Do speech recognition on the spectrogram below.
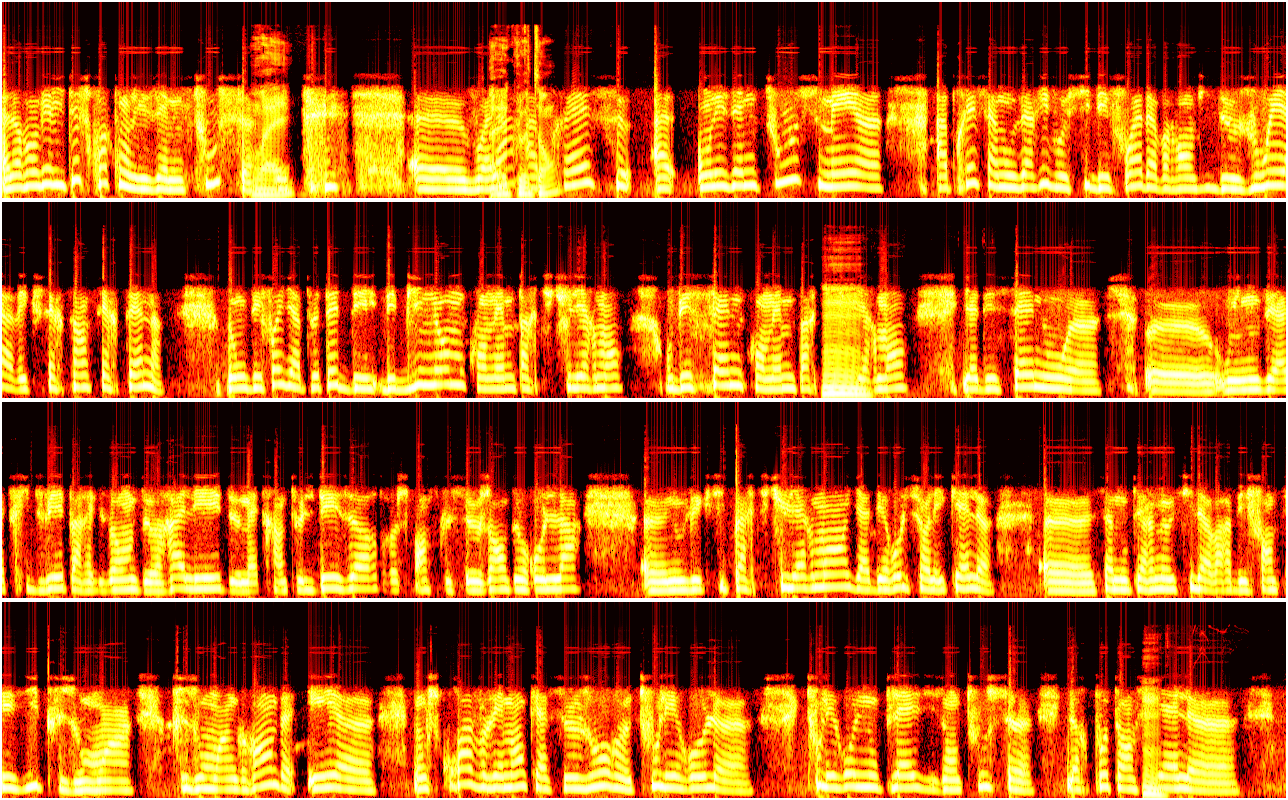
Alors en vérité, je crois qu'on les aime tous. Ouais. Euh, voilà. Avec le temps. après, on les aime tous, mais euh, après, ça nous arrive aussi des fois d'avoir envie de jouer avec certains, certaines. Donc des fois, il y a peut-être des, des binômes qu'on aime particulièrement ou des scènes qu'on aime particulièrement. Il y a des scènes où euh, euh, où il nous est attribué, par exemple, de râler, de mettre un peu le désordre. Je pense que ce genre de rôle-là euh, nous excite particulièrement. Il y a des rôles sur lesquels euh, ça nous permet aussi d'avoir des fantaisies plus ou moins plus ou moins grandes. Et euh, donc je crois vraiment qu'à ce jour, euh, tous les rôles euh, tous les rôles nous plaisent. Ils ont tous euh, leur potentiel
